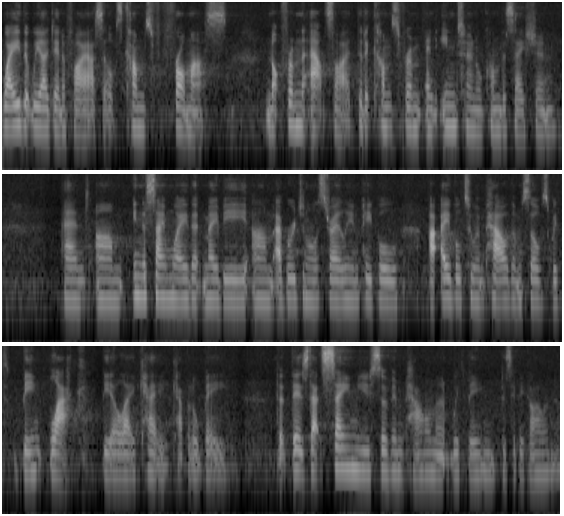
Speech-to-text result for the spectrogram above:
way that we identify ourselves comes from us, not from the outside, that it comes from an internal conversation and um, in the same way that maybe um, Aboriginal Australian people are able to empower themselves with being black, B L A K, capital B, that there's that same use of empowerment with being Pacific Islander.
